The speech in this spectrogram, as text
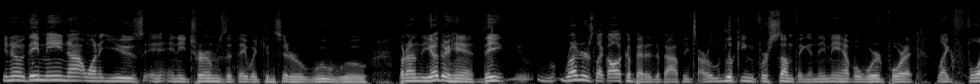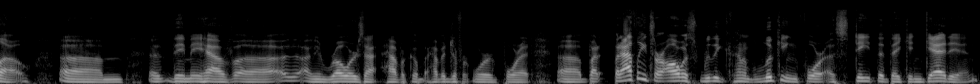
you know they may not want to use any terms that they would consider woo woo, but on the other hand, they runners like all competitive athletes are looking for something, and they may have a word for it like flow. Um, uh, they may have, uh, I mean, rowers have a have a different word for it, uh, but but athletes are always really kind of looking for a state that they can get in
